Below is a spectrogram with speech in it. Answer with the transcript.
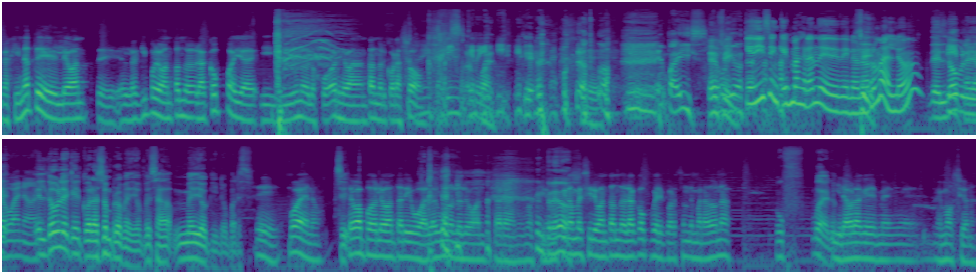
imagínate el equipo levantando la copa y, uno de los jugadores levantando el corazón. Increíble. Que- Eh, ¿Qué país? En fin. Que dicen que es más grande de, lo Sí. normal, ¿no? del doble, bueno, el doble que el corazón promedio, pesa medio kilo, parece. Sí, bueno, Sí. se va a poder levantar igual, algunos lo levantarán, imagino. Entre Imagino dos. Messi levantando la copa y el corazón de Maradona, Uf. Bueno, y la verdad que me, me- me emociona.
